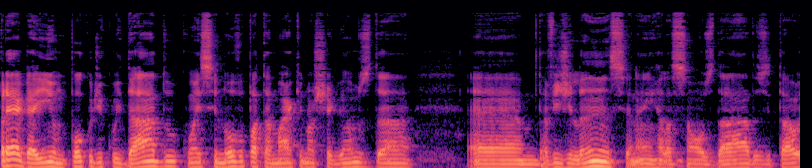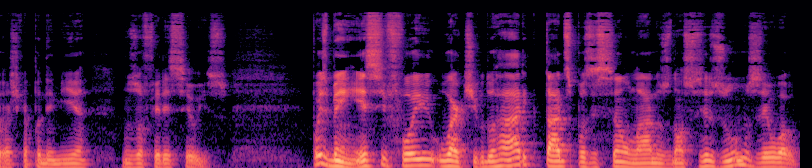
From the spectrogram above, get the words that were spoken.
prega aí um pouco de cuidado com esse novo patamar que nós chegamos da, é, da vigilância né, em relação aos dados e tal. Eu acho que a pandemia nos ofereceu isso. Pois bem, esse foi o artigo do Harari, que está à disposição lá nos nossos resumos. Eu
